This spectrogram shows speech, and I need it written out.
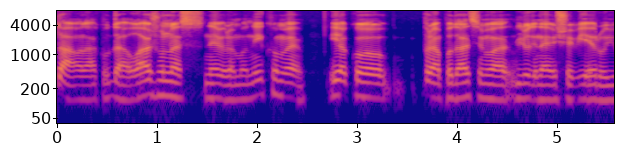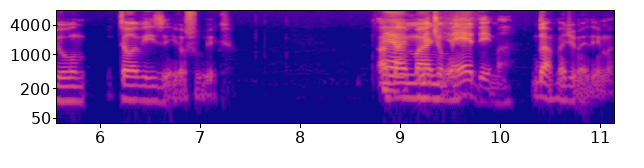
da, onako, da, lažu nas, ne vjerujemo nikome, iako prema podacima ljudi najviše vjeruju televiziji još uvijek. A e, najmanje... Među medijima. Da, među medijima.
